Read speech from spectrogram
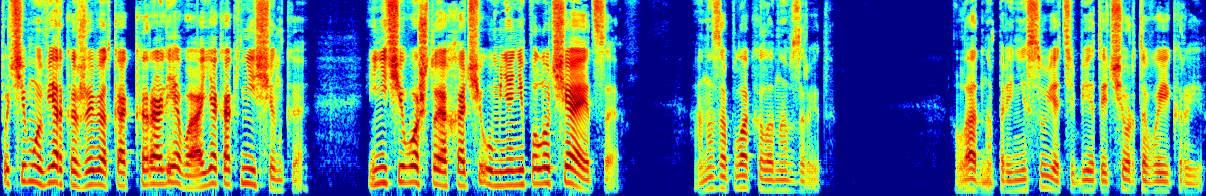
Почему Верка живет как королева, а я как нищенка? И ничего, что я хочу, у меня не получается. Она заплакала на взрыд. Ладно, принесу я тебе этой чертовой икры.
